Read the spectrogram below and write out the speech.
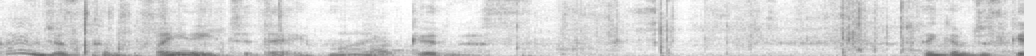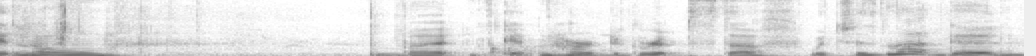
I am just complaining today. My goodness. I think I'm just getting old. But it's getting hard to grip stuff, which is not good.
